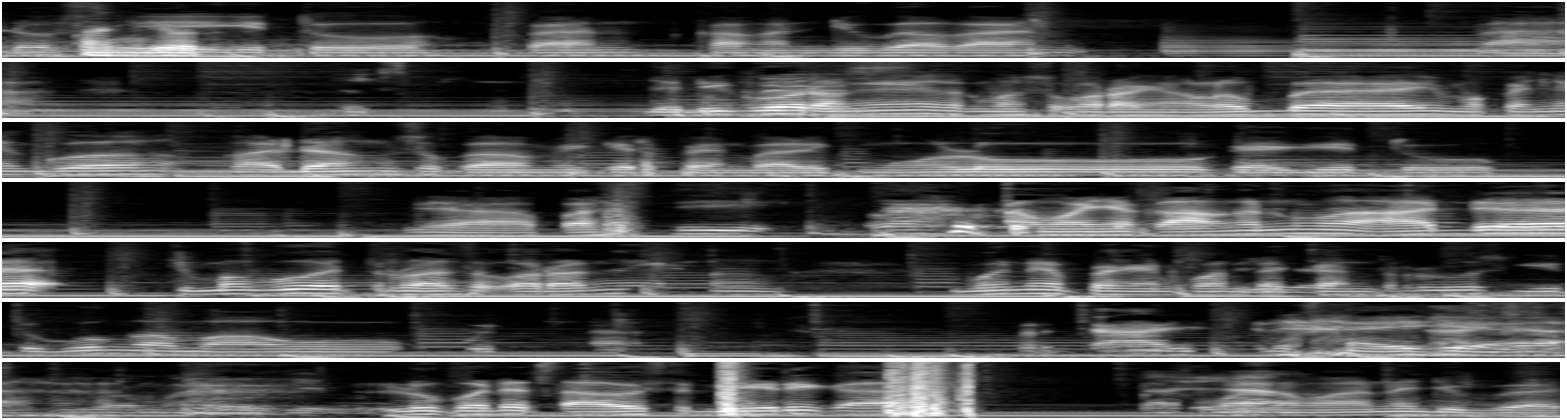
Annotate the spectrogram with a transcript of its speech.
Lanjut. gitu kan kangen juga kan. Nah jadi gue orangnya termasuk orang yang lebay makanya gue kadang suka mikir pengen balik mulu kayak gitu. Ya pasti lah. namanya kangen mah ada. Cuma gue termasuk orangnya yang gimana ya pengen kontekan terus gitu. Gue nggak mau punya Percaya. nah, iya lu pada tahu sendiri kan Percaya. mana-mana juga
